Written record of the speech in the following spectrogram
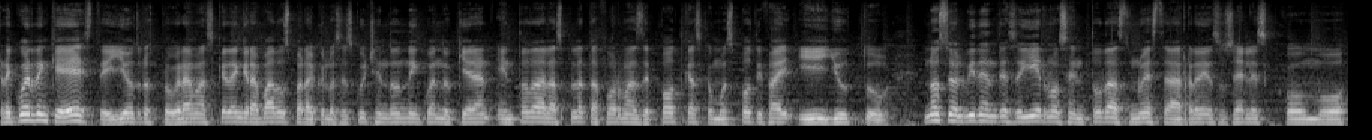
Recuerden que este y otros programas quedan grabados para que los escuchen donde y cuando quieran en todas las plataformas de podcast como Spotify y YouTube. No se olviden de seguirnos en todas nuestras redes sociales como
